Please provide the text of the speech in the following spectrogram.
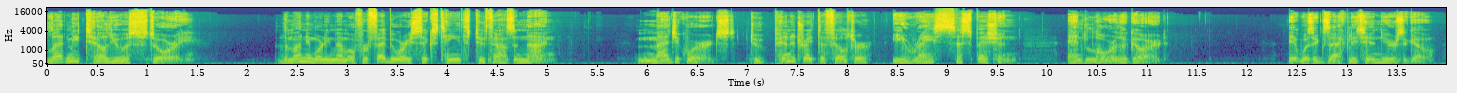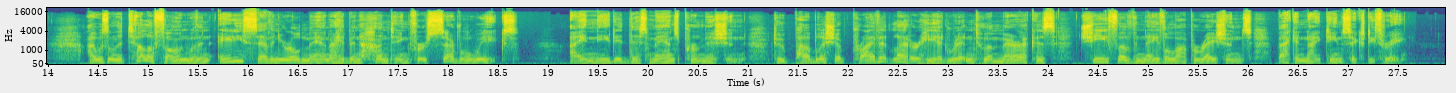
Let me tell you a story. The Monday Morning Memo for February 16th, 2009. Magic words to penetrate the filter, erase suspicion, and lower the guard. It was exactly 10 years ago. I was on the telephone with an 87 year old man I had been hunting for several weeks. I needed this man's permission to publish a private letter he had written to America's Chief of Naval Operations back in 1963.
